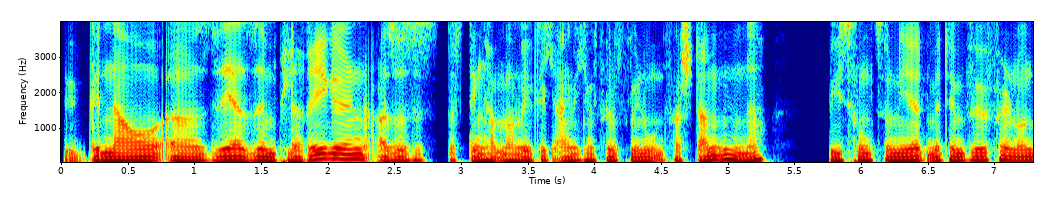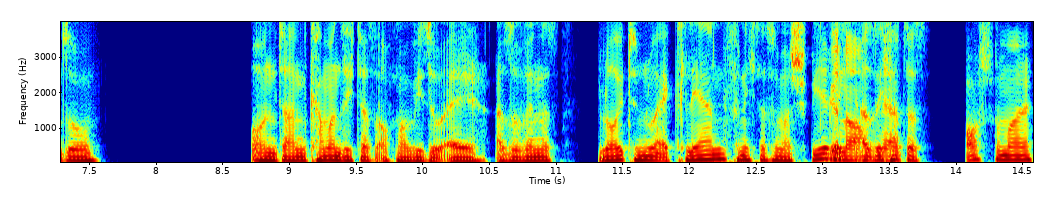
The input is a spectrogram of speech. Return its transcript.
genau, äh, sehr simple Regeln. Also es ist, das Ding hat man wirklich eigentlich in fünf Minuten verstanden, ne? Wie es funktioniert mit dem Würfeln und so. Und dann kann man sich das auch mal visuell. Also wenn das Leute nur erklären, finde ich das immer schwierig. Genau, also ich ja. habe das auch schon mal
